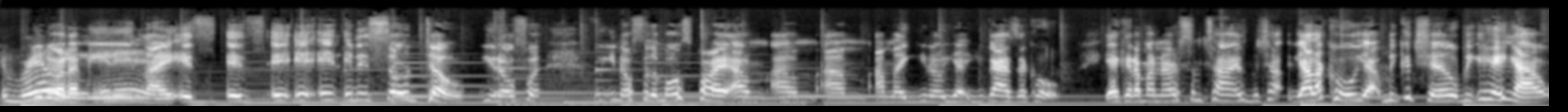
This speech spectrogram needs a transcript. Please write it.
Really, you know what I mean? is. Like it's it's it, it, it, it is so dope. You know, for you know, for the most part, I'm I'm I'm I'm like, you know, yeah, you guys are cool. Yeah, get on my nerves sometimes, but y'all, y'all are cool. Yeah, we could chill, we can hang out.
